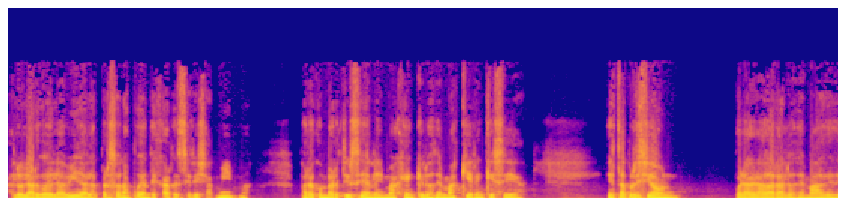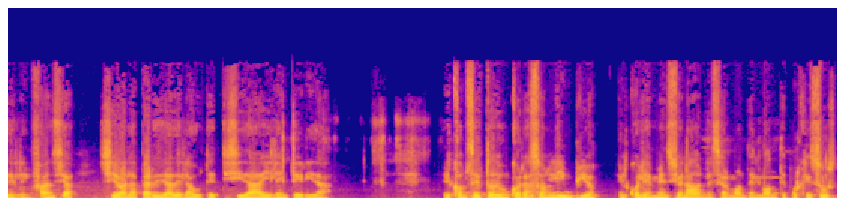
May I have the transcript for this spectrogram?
A lo largo de la vida las personas pueden dejar de ser ellas mismas para convertirse en la imagen que los demás quieren que sea. Esta presión por agradar a los demás desde la infancia lleva a la pérdida de la autenticidad y la integridad. El concepto de un corazón limpio, el cual es mencionado en el Sermón del Monte por Jesús,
